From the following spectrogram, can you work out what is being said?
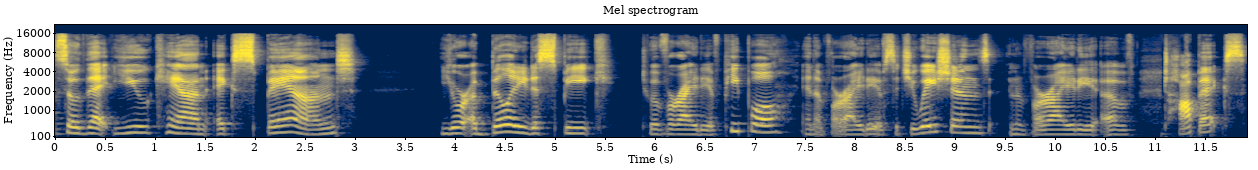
so that you can expand your ability to speak to a variety of people in a variety of situations in a variety of topics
